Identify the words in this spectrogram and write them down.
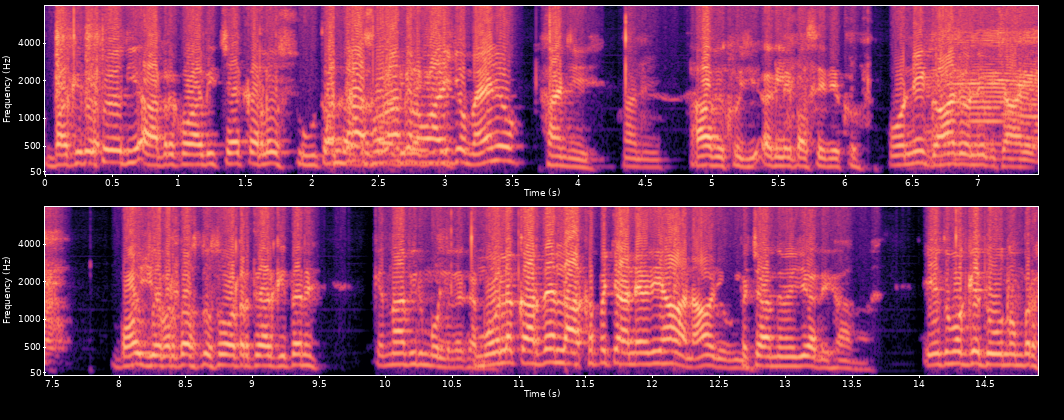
ਬਾਕੀ ਦੋਸਤੋ ਇਹਦੀ ਆਰਡਰ ਕੁਆਲਿਟੀ ਚੈੱਕ ਕਰ ਲਓ ਸੂਤ 15 16 ਕਿਲੋ ਵਾਲੀ ਜੋ ਮੈਂ ਜੋ। ਹਾਂਜੀ। ਹਾਂਜੀ। ਆਹ ਵੇਖੋ ਜੀ ਅਗਲੇ ਪਾਸੇ ਦੇਖੋ ਉਨੀ ਗਾਂ ਤੇ ਉਨੀ ਪਛਾਣ ਬਹੁਤ ਜ਼ਬਰਦਸਤ ਦੋਸਤੋ ਆਰਡਰ ਤਿਆਰ ਕੀਤਾ ਨੇ। ਕਿੰਨਾ ਵੀਰ ਮੁੱਲ ਦਾ ਕਰਨਾ। ਮੁੱਲ ਕਰਦੇ ਲੱਖ 95 ਦੀ ਹਾਂ ਨਾ ਹੋ ਜੂਗੀ 95000 ਦੀ ਖਾਣਾ ਇਹ ਤੋਂ ਅੱਗੇ ਦੋ ਨੰਬਰ।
